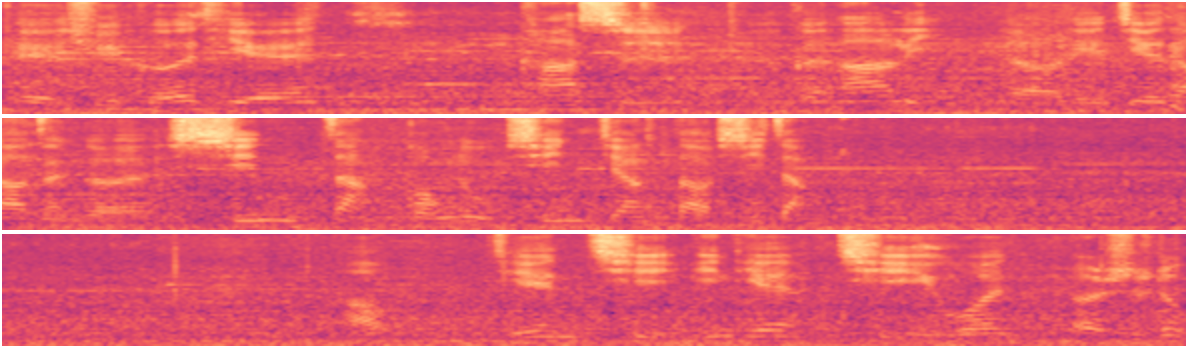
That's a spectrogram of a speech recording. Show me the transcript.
可以去和田、喀什跟阿里，接到整个新藏公路，新疆到西藏。好，天气阴天，气温二十度。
